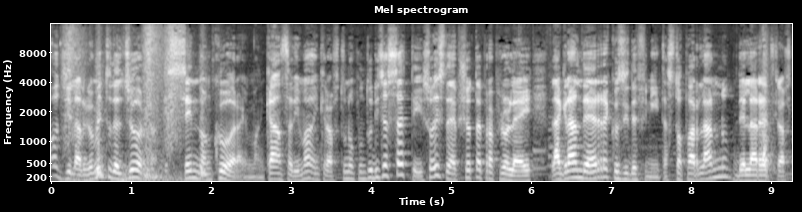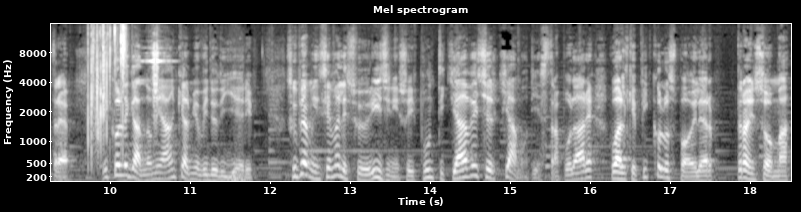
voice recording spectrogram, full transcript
Oggi l'argomento del giorno, essendo ancora in mancanza di Minecraft 1.17, i suoi snapshot è proprio lei, la grande R così definita. Sto parlando della Redcraft 3, ricollegandomi anche al mio video di ieri. Scopriamo insieme le sue origini, i suoi punti chiave e cerchiamo di estrapolare qualche piccolo spoiler. Però insomma,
